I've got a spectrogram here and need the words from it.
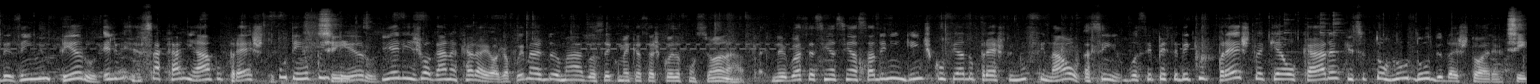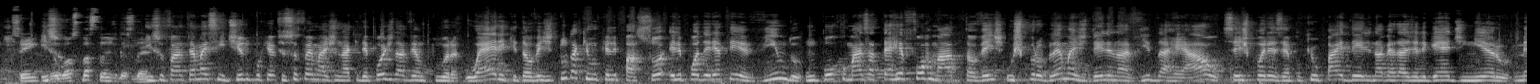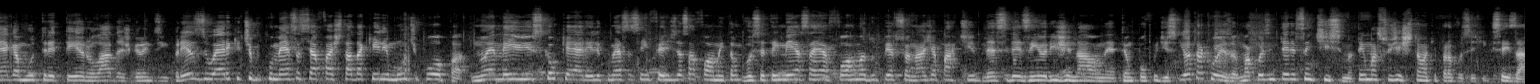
desenho inteiro, ele sacaneava o Presto o tempo Sim. inteiro. E ele jogar na cara aí, ó. Já fui mestre do mago, eu sei como é que essas coisas funcionam, rapaz. O negócio é assim, assim, assado, e ninguém desconfiar do Presto. E no final, assim, você perceber que o Presto é que é o cara que se tornou o dúbio da história. Sim. Sim, Isso- gosto bastante dessa ideia. Isso faz até mais sentido, porque se você for imaginar que depois da aventura, o Eric, talvez de tudo aquilo que ele passou, ele poderia ter vindo um pouco mais até reformado. Talvez os problemas dele na vida real seja, por exemplo, que o pai dele, na verdade, ele ganha dinheiro mega mutreteiro lá das grandes empresas, e o Eric, tipo, começa a se afastar daquele mundo, tipo, opa, não é meio isso que eu quero. Ele começa a ser infeliz dessa forma. Então você tem meio essa reforma do personagem a partir desse desenho original, né? Tem um pouco disso. E outra coisa, uma coisa interessantíssima. Tem uma sugestão aqui pra vocês. O que, que vocês acham?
